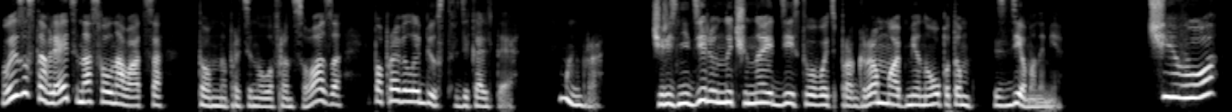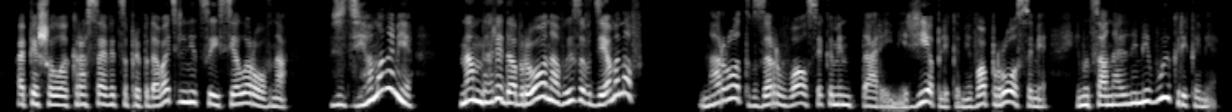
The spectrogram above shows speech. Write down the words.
вы заставляете нас волноваться», — томно протянула Франсуаза и поправила бюст в декольте. «Мымра, Через неделю начинает действовать программа обмена опытом с демонами. «Чего?» — опешила красавица-преподавательница и села ровно. «С демонами? Нам дали добро на вызов демонов?» Народ взорвался комментариями, репликами, вопросами, эмоциональными выкриками.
